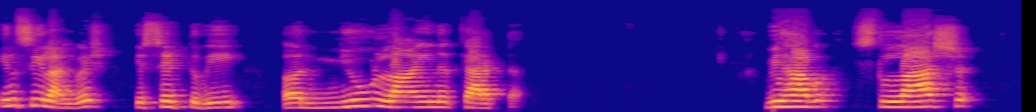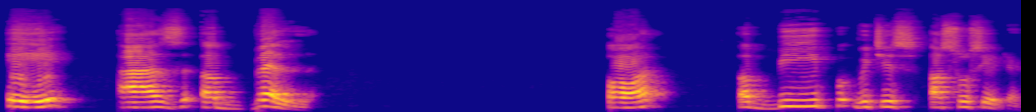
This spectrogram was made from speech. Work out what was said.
in C language is said to be a new line character. We have slash a as a bell or a beep which is associated.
